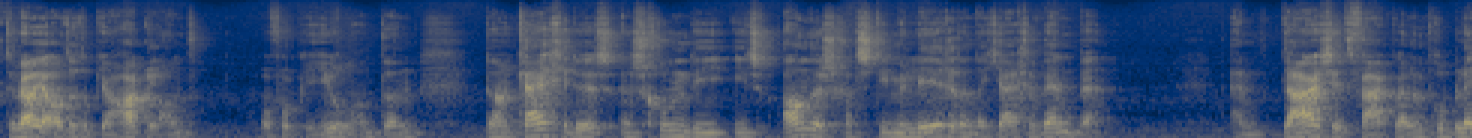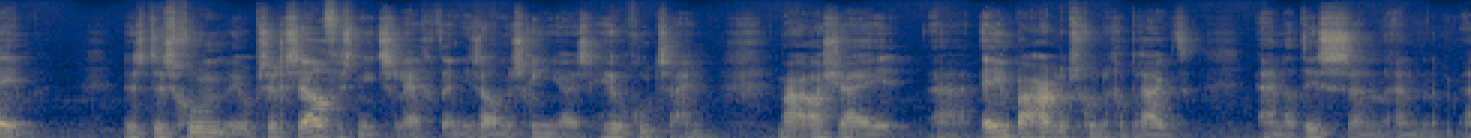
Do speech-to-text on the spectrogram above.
terwijl je altijd op je hak landt, of op je hiel landt, dan, dan krijg je dus een schoen die iets anders gaat stimuleren dan dat jij gewend bent. En daar zit vaak wel een probleem. Dus de schoen op zichzelf is niet slecht en die zal misschien juist heel goed zijn. Maar als jij uh, één paar hardloopschoenen gebruikt en dat is een, een uh,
